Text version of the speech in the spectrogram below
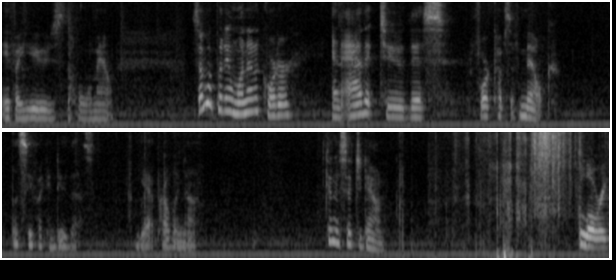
if I use the whole amount. So I'm going to put in one and a quarter and add it to this four cups of milk. Let's see if I can do this. Yeah, probably not. Gonna set you down. Glory.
